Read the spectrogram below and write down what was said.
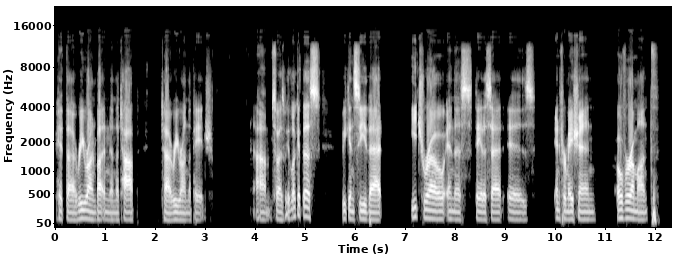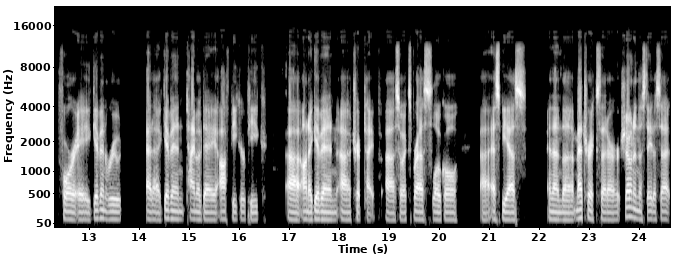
hit the rerun button in the top to rerun the page. Um, so as we look at this, we can see that each row in this data set is information over a month for a given route at a given time of day, off peak or peak, uh, on a given uh, trip type. Uh, so express, local, uh, SBS. And then the metrics that are shown in this data set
